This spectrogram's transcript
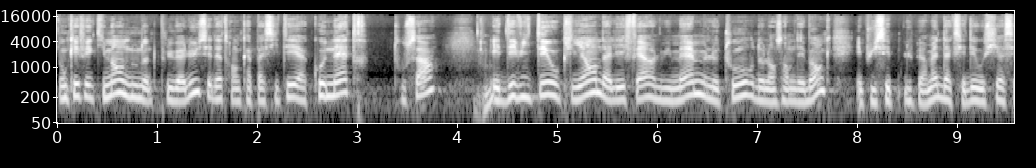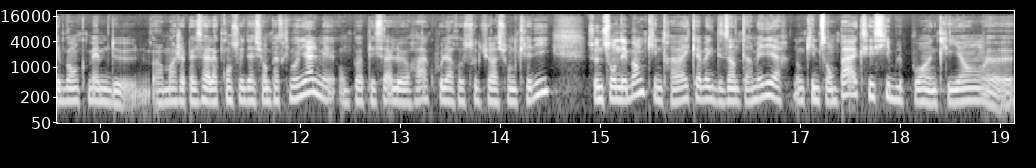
Donc effectivement, nous, notre plus-value, c'est d'être en capacité à connaître tout ça et d'éviter au client d'aller faire lui-même le tour de l'ensemble des banques. Et puis c'est lui permettre d'accéder aussi à ces banques même de alors moi j'appelle ça la consolidation patrimoniale mais on peut appeler ça le RAC ou la restructuration de crédit. Ce ne sont des banques qui ne travaillent qu'avec des intermédiaires donc qui ne sont pas accessibles pour un client euh,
